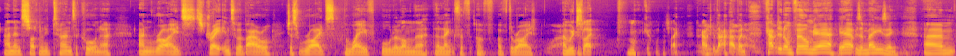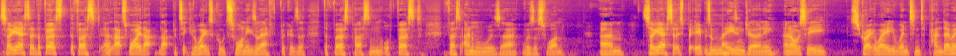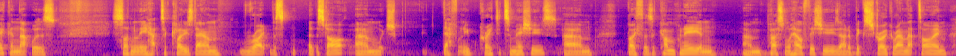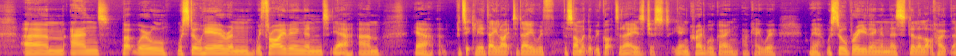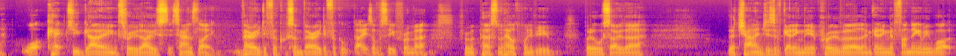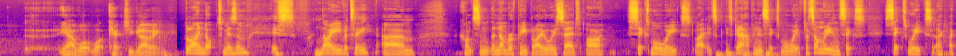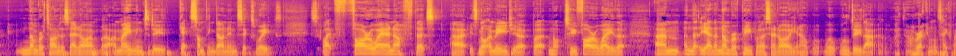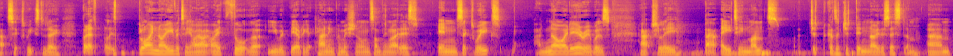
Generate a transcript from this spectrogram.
and then suddenly turns the corner and rides straight into a barrel, just rides the wave all along the, the length of, of, of the ride. Wow. And we're just like, oh my God, like, how did that happen? Captured on film, yeah, yeah, it was amazing. Um, so yeah, so the first, the first, uh, that's why that that particular wave is called Swanie's Left because uh, the first person or first first animal was uh, was a swan. Um, so yeah, so it was amazing journey, and obviously straight away went into pandemic, and that was suddenly had to close down right at the start, um, which definitely created some issues, um, both as a company and um, personal health issues. I had a big stroke around that time, um, and but we're all we're still here and we're thriving, and yeah, um, yeah, particularly a day like today with the summit that we've got today is just yeah incredible. Going okay, we're yeah we're still breathing, and there's still a lot of hope there what kept you going through those? It sounds like very difficult, some very difficult days. Obviously, from a from a personal health point of view, but also the the challenges of getting the approval and getting the funding. I mean, what, yeah, what what kept you going? Blind optimism is naivety. Um, constant. The number of people I always said are six more weeks. Like it's it's going to happen in six more weeks. For some reason, six six weeks. A number of times I said, oh, I'm, I'm, aiming to do get something done in six weeks. It's like far away enough that uh, it's not immediate, but not too far away that. Um, and that, yeah, the number of people I said, oh, you know, we'll we'll do that. I reckon it'll take about six weeks to do. But it's, it's blind naivety. I, I thought that you would be able to get planning permission on something like this in six weeks. I had no idea it was actually about 18 months just because I just didn't know the system. Um,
